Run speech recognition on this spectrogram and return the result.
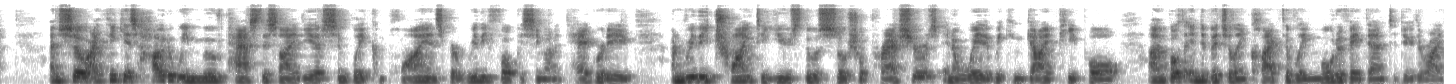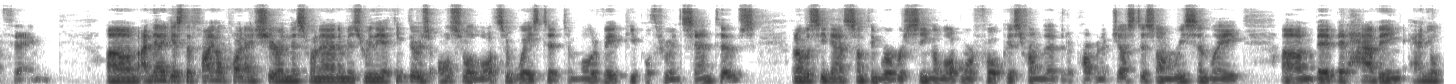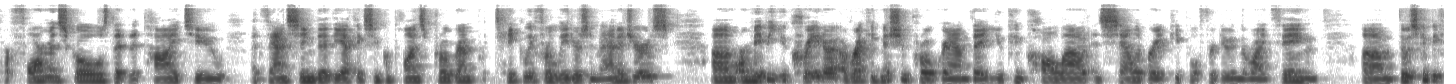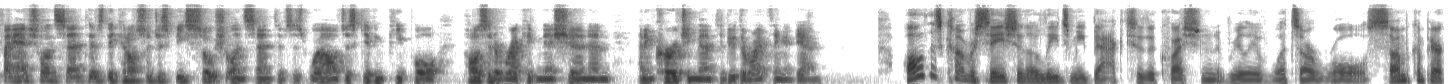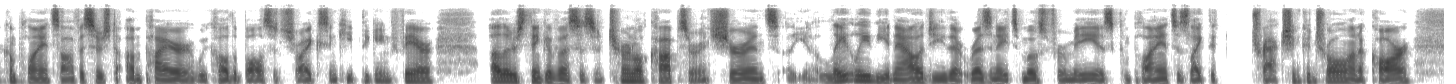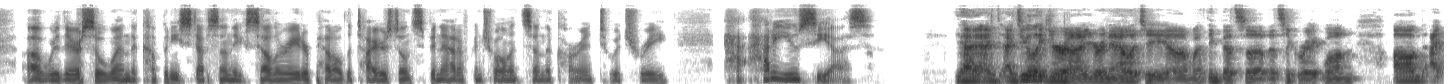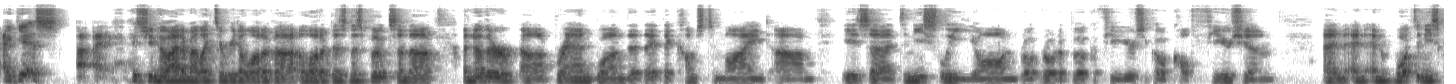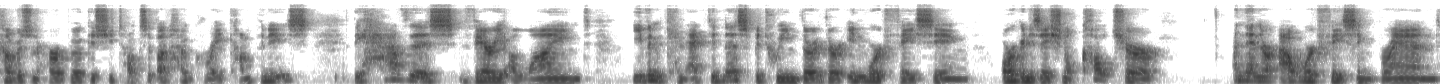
And so I think is how do we move past this idea of simply compliance, but really focusing on integrity and really trying to use those social pressures in a way that we can guide people um, both individually and collectively, motivate them to do the right thing. Um, and then I guess the final point I'd share on this one, Adam, is really I think there's also lots of ways to, to motivate people through incentives. And obviously, that's something where we're seeing a lot more focus from the, the Department of Justice on recently. Um, but, but, having annual performance goals that, that tie to advancing the, the ethics and compliance program, particularly for leaders and managers, um, or maybe you create a, a, recognition program that you can call out and celebrate people for doing the right thing. Um, those can be financial incentives. They can also just be social incentives as well, just giving people positive recognition and, and encouraging them to do the right thing again. All this conversation though leads me back to the question really of what's our role. Some compare compliance officers to umpire. We call the balls and strikes and keep the game fair. Others think of us as internal cops or insurance. Uh, you know, lately, the analogy that resonates most for me is compliance is like the traction control on a car. Uh, we're there so when the company steps on the accelerator pedal, the tires don't spin out of control and send the car into a tree. H- how do you see us? Yeah, I, I do like your uh, your analogy. Um, I think that's a that's a great one. Um, I, I, guess, I, as you know, Adam, I like to read a lot of uh, a lot of business books, and uh, another uh, brand one that, that, that comes to mind um, is uh, Denise Lee Yohn wrote wrote a book a few years ago called Fusion, and and and what Denise covers in her book is she talks about how great companies they have this very aligned, even connectedness between their, their inward facing organizational culture and then their outward facing brand.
